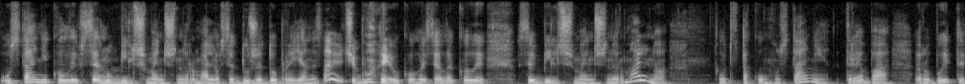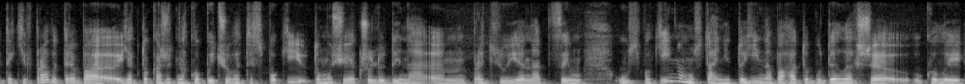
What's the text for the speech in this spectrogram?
у стані, коли все ну більш-менш нормально, все дуже добре. Я не знаю, чи буває у когось, але коли все більш-менш нормально. От в такому стані треба робити такі вправи, треба, як то кажуть, накопичувати спокій. Тому що якщо людина ем, працює над цим у спокійному стані, то їй набагато буде легше, коли,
